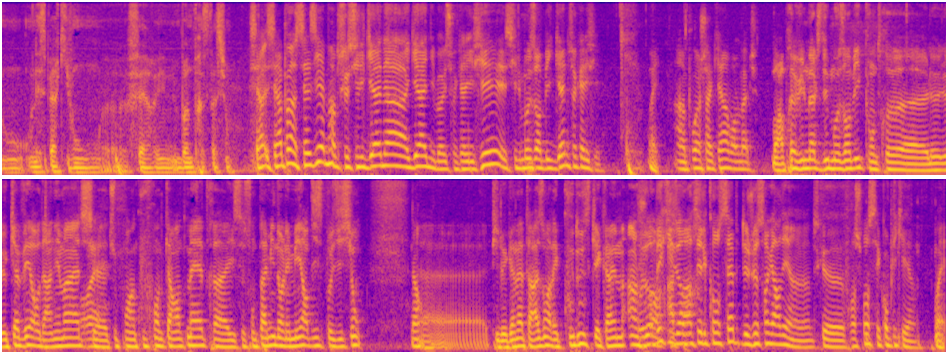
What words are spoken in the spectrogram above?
on, on espère qu'ils vont euh, faire une bonne prestation. C'est un, un, peu un 16e, hein, parce que si le Ghana gagne, bah, ils sont qualifiés, et si le Mozambique gagne, ils sont qualifiés. Ouais. Un point chacun avant le match. Bon, après, vu le match du Mozambique contre euh, le, le au dernier match, ouais. tu prends un coup franc de 40 mètres, ils se sont pas mis dans les meilleures dispositions. Non. Euh, puis le Ghana, t'as raison, avec Koudous qui est quand même un joueur. Aujourd'hui, qu'ils ont raté le concept de jeu sans gardien, hein, parce que franchement, c'est compliqué. Hein. Ouais,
